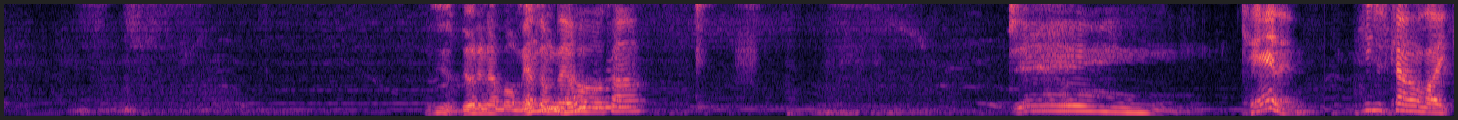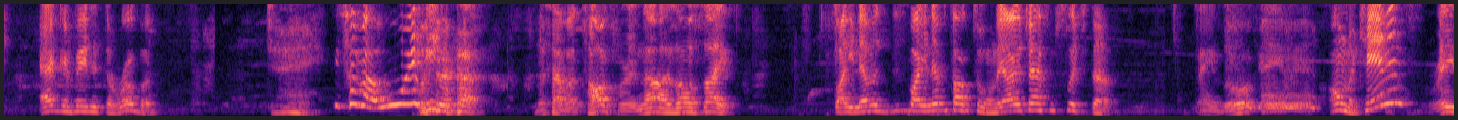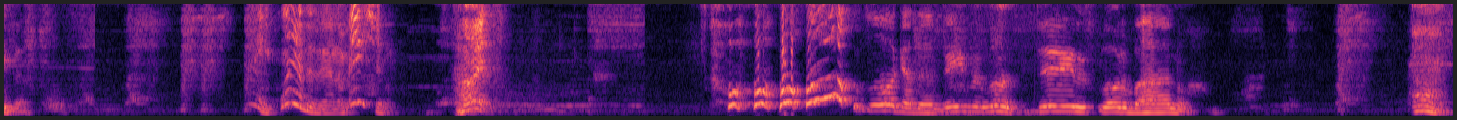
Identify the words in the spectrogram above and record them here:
You just building up momentum Something that whole time. Dang. Cannon. He just kind of like aggravated the rubber. Dang. You talking about weight? Let's have a talk for it. No, it's on site. Why you never. This is why you never talk to him. They always trying some slick stuff Dang, Zoro came in. on the cannons. Raven. I ain't playing this animation. Hunt. Zoro got that demon look. Dang, it's floating behind him. Mm.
